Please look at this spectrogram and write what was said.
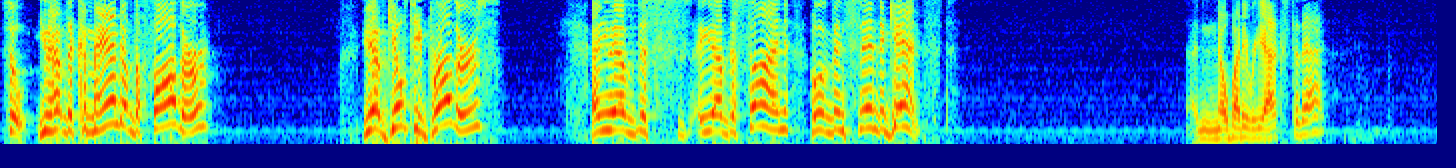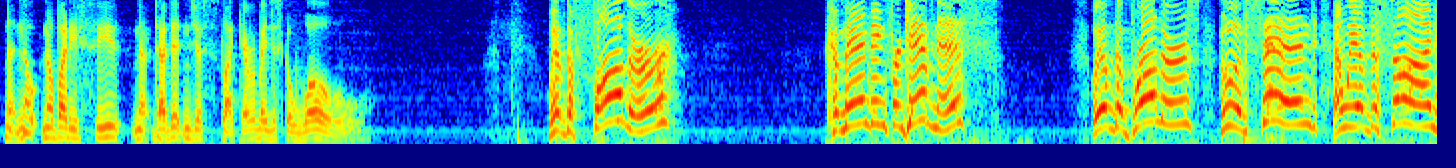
So you have the command of the Father, you have guilty brothers, and you have the, you have the Son who have been sinned against. And nobody reacts to that? No, no nobody sees, no, that didn't just like everybody just go, whoa. We have the Father commanding forgiveness. We have the brothers who have sinned, and we have the Son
